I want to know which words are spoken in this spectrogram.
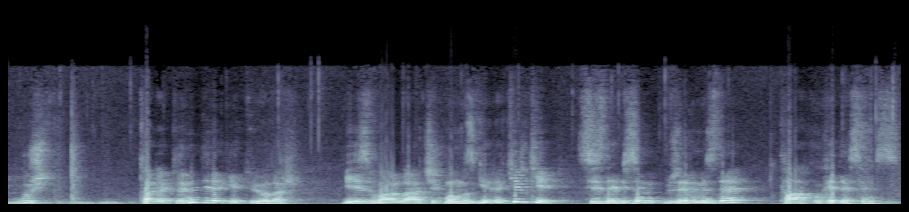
bu taleplerini dile getiriyorlar. Biz varlığa çıkmamız gerekir ki siz de bizim üzerimizde tahakkuk edesiniz.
